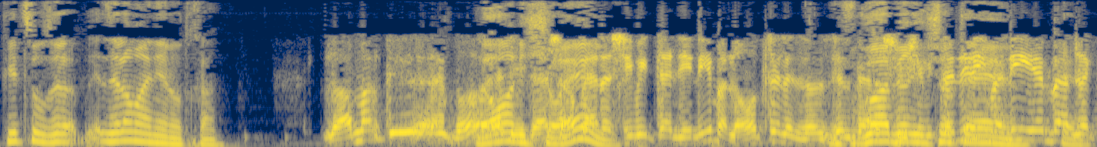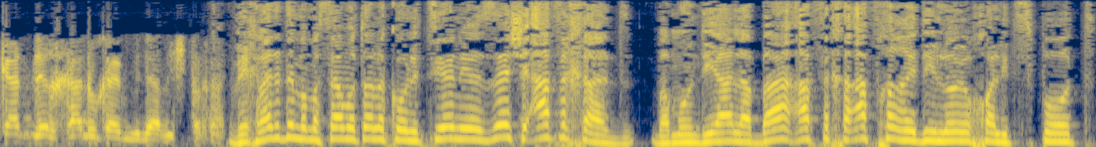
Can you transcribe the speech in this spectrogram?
קיצור, זה, לא- זה לא מעניין אותך. לא אמרתי, אה, בוא, לא, אני יודע שואל. שהרבה אנשים מתעניינים, אני לא רוצה לזלזל באנשים שמתעניינים, אני אהיה כן. בהדלקת נר חנוכה עם בני המשפחה. והחלטתם במשא ומתן הקואליציוני הזה שאף אחד במונדיאל הבא, אף, אחד, אף חרדי לא יוכל לצפות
